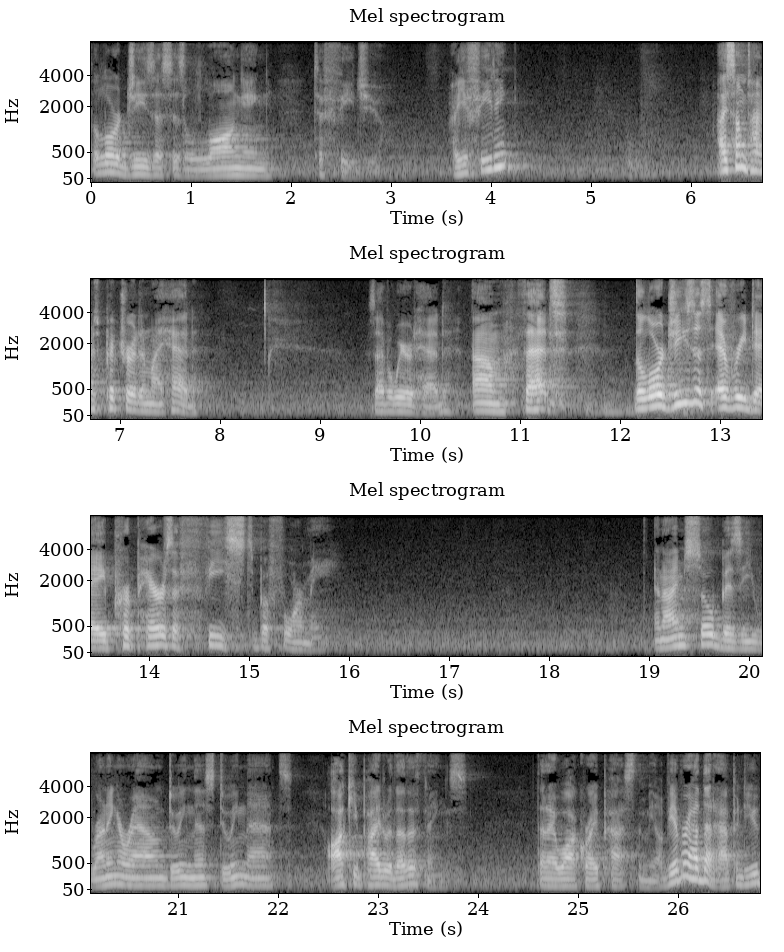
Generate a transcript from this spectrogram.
The Lord Jesus is longing to feed you. Are you feeding? I sometimes picture it in my head, because I have a weird head, um, that the Lord Jesus every day prepares a feast before me. And I'm so busy running around, doing this, doing that, occupied with other things, that I walk right past the meal. Have you ever had that happen to you?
